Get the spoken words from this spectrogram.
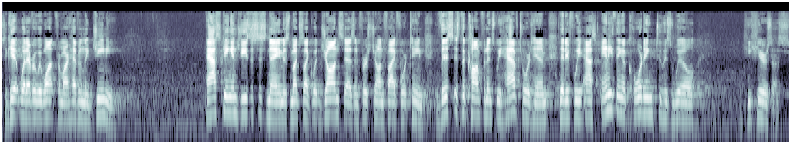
to get whatever we want from our heavenly genie. Asking in Jesus' name is much like what John says in 1 John 5:14. This is the confidence we have toward him that if we ask anything according to his will, he hears us.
